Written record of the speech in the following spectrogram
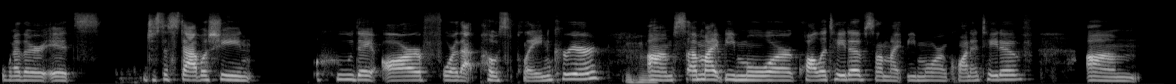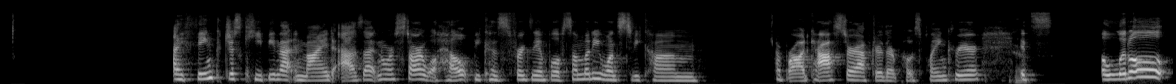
whether it's just establishing who they are for that post playing career. Mm-hmm. Um, some might be more qualitative, some might be more quantitative. Um, I think just keeping that in mind as that North Star will help because, for example, if somebody wants to become a broadcaster after their post playing career, yeah. it's a little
